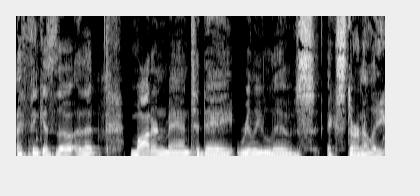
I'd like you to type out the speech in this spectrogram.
I think as though that modern man today really lives externally.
